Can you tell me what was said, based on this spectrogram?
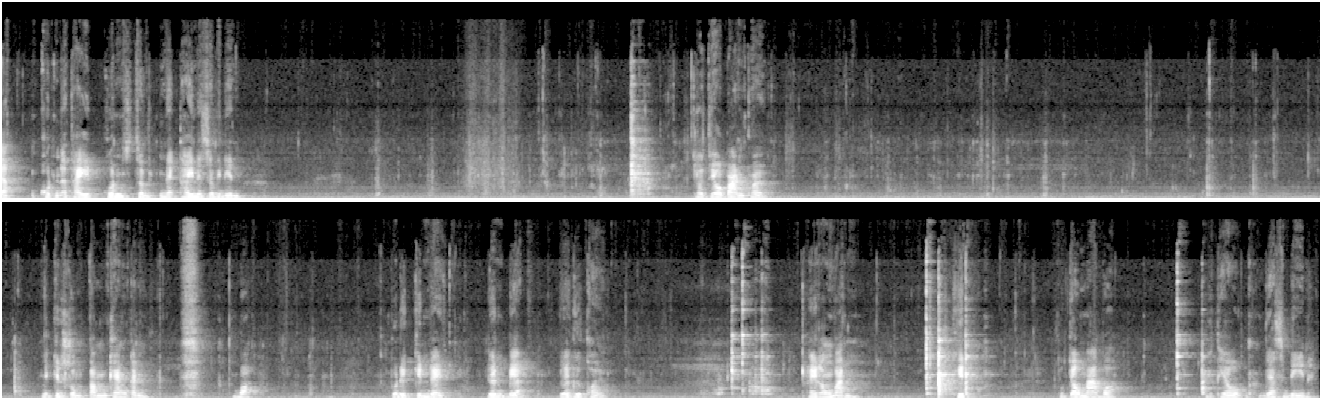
จากคนไทยคนไทยในสวีเดนเราเที่ยวบ้านค่อยนี่กินสมตำแข่งกันบ่ผู้เด็กกินได้เลื่อนแบบเรื่องคือข่อย ให้รางวัลคิดพวกเจ้ามาบ่ที่แถวยสบีเนี่ย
